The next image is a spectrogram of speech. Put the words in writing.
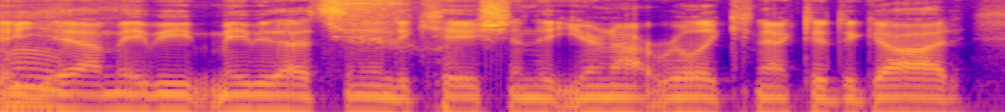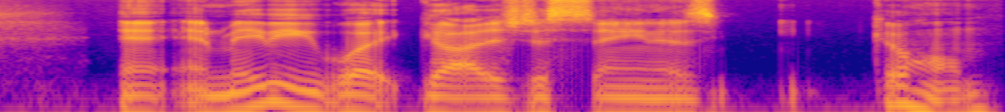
Yeah, maybe maybe that's an indication that you're not really connected to God. And, and maybe what God is just saying is, go home.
